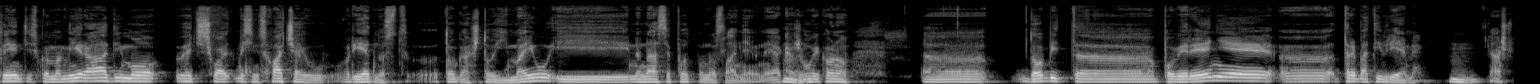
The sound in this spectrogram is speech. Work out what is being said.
klijenti s kojima mi radimo već shva- mislim, shvaćaju vrijednost toga što imaju i na nas se potpuno oslanjaju. Ne? Ja kažem uvijek ono, dobiti povjerenje uh, treba ti vrijeme. Znaš,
